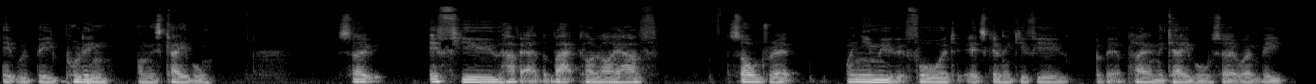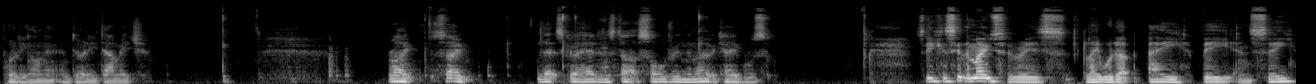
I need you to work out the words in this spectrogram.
it would be pulling on this cable. So if you have it at the back like I have, solder it, when you move it forward it's going to give you a bit of play in the cable so it won't be pulling on it and do any damage. Right, so let's go ahead and start soldering the motor cables. So you can see the motor is labelled up A, B and C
